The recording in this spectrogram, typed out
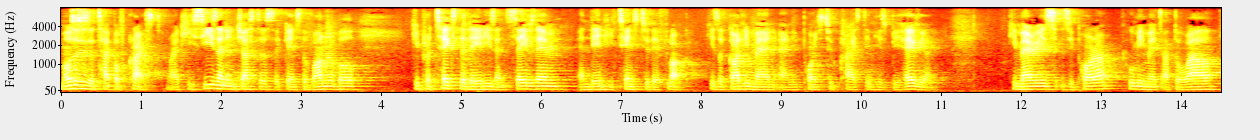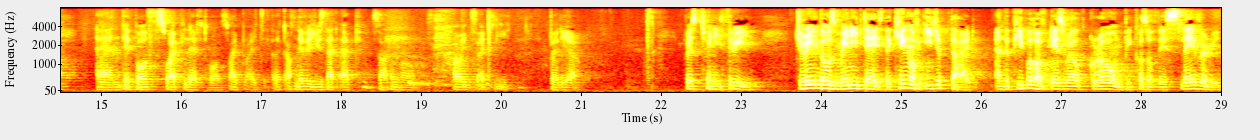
Moses is a type of Christ, right? He sees an injustice against the vulnerable he protects the ladies and saves them, and then he tends to their flock. He's a godly man and he points to Christ in his behavior. He marries Zipporah, whom he met at the well, and they both swipe left or swipe right. Like I've never used that app, so I don't know how exactly, but yeah. Verse 23 During those many days, the king of Egypt died, and the people of Israel groaned because of their slavery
